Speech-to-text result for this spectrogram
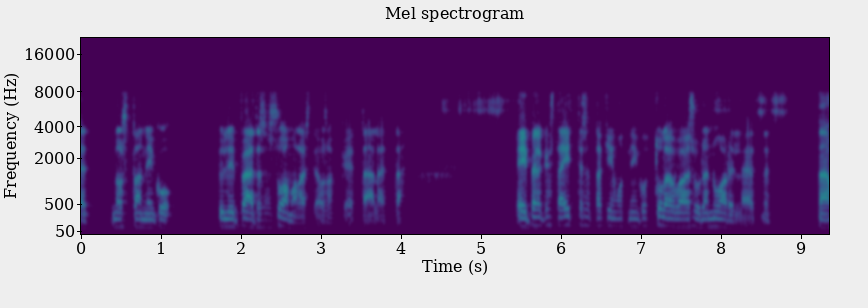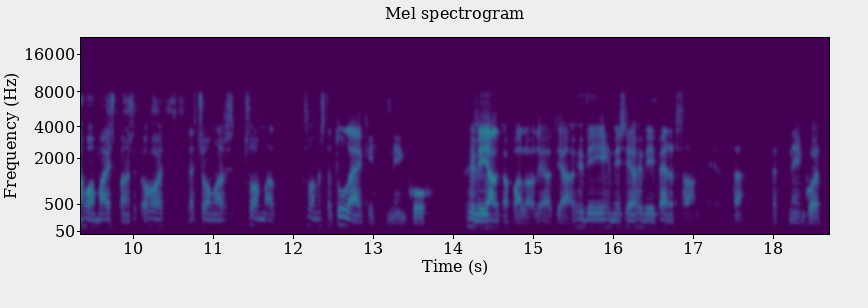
että nostaa niin kuin ylipäätänsä suomalaisten osakkeet täällä, että ei pelkästään itsensä takia, mutta niin kuin tulevaisuuden nuorille. Että, että nämä huomaa Espanjassa, että, oho, että, että Suoma, Suomesta tuleekin niin kuin hyviä jalkapalloilijoita ja hyviä ihmisiä, hyviä persoonia, että, että, niin kuin, että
